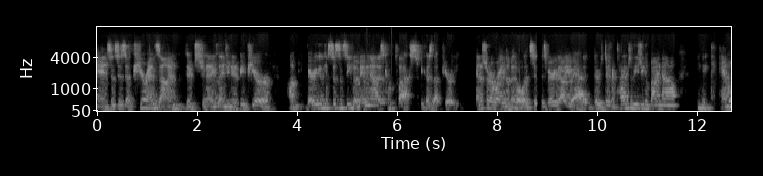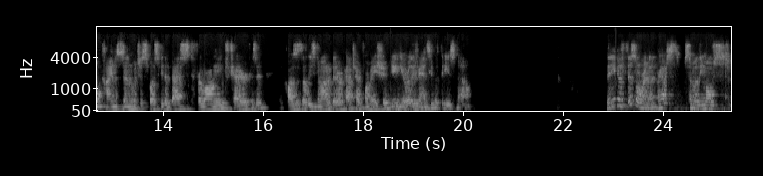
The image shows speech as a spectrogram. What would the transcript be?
And since it's a pure enzyme, it's genetically engineered to be pure, um, very good consistency, but maybe not as complex because of that purity. And it's sort of right in the middle. It's, it's very value added. There's different types of these you can buy now. You need camel chymosin, which is supposed to be the best for long aged cheddar because it, it causes the least amount of bitter peptide formation. You can get really fancy with these now. Then you have thistle rennet, perhaps some of the most,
